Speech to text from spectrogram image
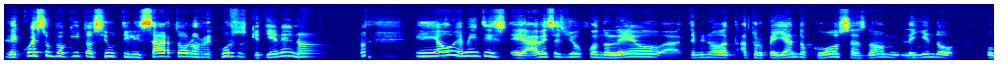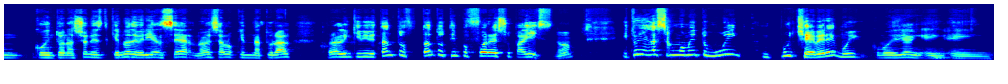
Le cuesta un poquito así utilizar todos los recursos que tiene, ¿no? Y obviamente eh, a veces yo cuando leo ah, termino at- atropellando cosas, ¿no? Leyendo con, con entonaciones que no deberían ser, ¿no? Es algo que es natural para alguien que vive tanto, tanto tiempo fuera de su país, ¿no? Y tú llegaste a un momento muy, muy chévere, muy, como dirían en, en-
